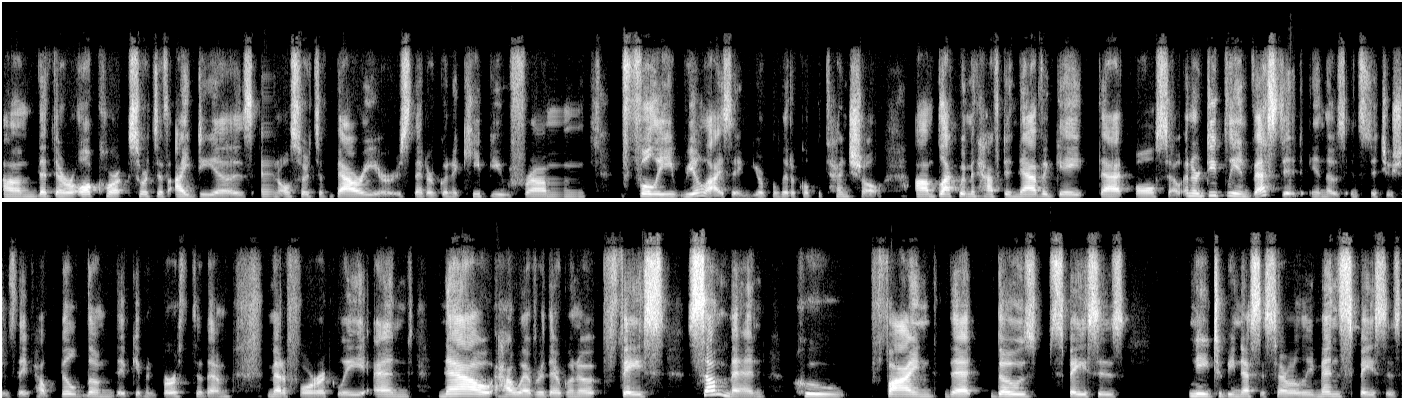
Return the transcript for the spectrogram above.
um, that there are all sorts of ideas and all sorts of barriers that are going to keep you from fully realizing your political potential. Um, Black women have to navigate that also and are deeply invested in those institutions. They've helped build them, they've given birth to them metaphorically. And now, however, they're going to face some men who find that those spaces need to be necessarily men's spaces,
